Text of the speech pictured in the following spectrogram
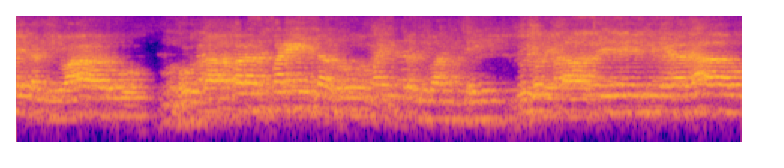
सत्कर्णे रतिवारो भूता परस्परे दरो मैत्र दिवांते दुरिताते निरजाओ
